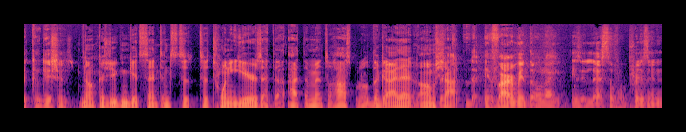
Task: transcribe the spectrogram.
The conditions, no, because you can get sentenced to, to twenty years at the at the mental hospital. The guy that um shot. the environment though, like, is it less of a prison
